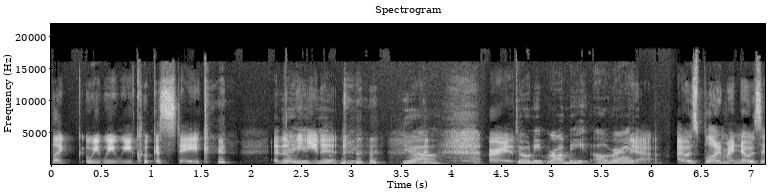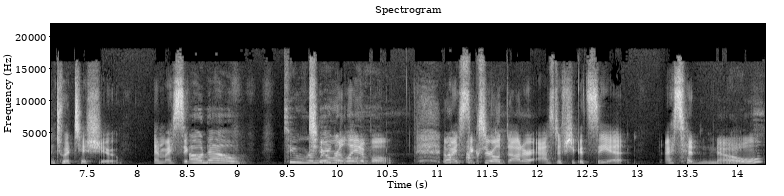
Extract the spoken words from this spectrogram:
like we, we, we cook a steak and then Yeah, we you- eat you- it. you- yeah. All right. Don't eat raw meat. All right. Yeah. I was blowing my nose into a tissue and my six Oh no. Too relatable. too relatable. And my six year old daughter asked if she could see it. I said no.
